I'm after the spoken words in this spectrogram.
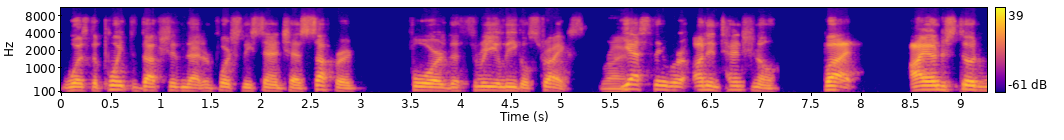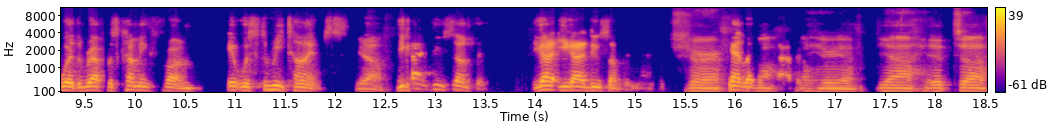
was the point deduction that unfortunately Sanchez suffered for the three illegal strikes. Right. Yes, they were unintentional, but I understood where the ref was coming from. It was three times. Yeah. You got to do something. You got you got to do something. Man. Sure. Can't let yeah, happen. I hear you. Yeah, it uh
